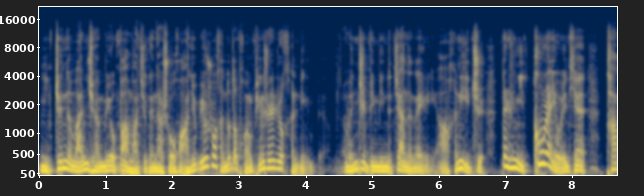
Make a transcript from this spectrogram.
你真的完全没有办法去跟他说话。就比如说很多的朋友平时就很文质彬彬的站在那里啊，很理智。但是你突然有一天他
